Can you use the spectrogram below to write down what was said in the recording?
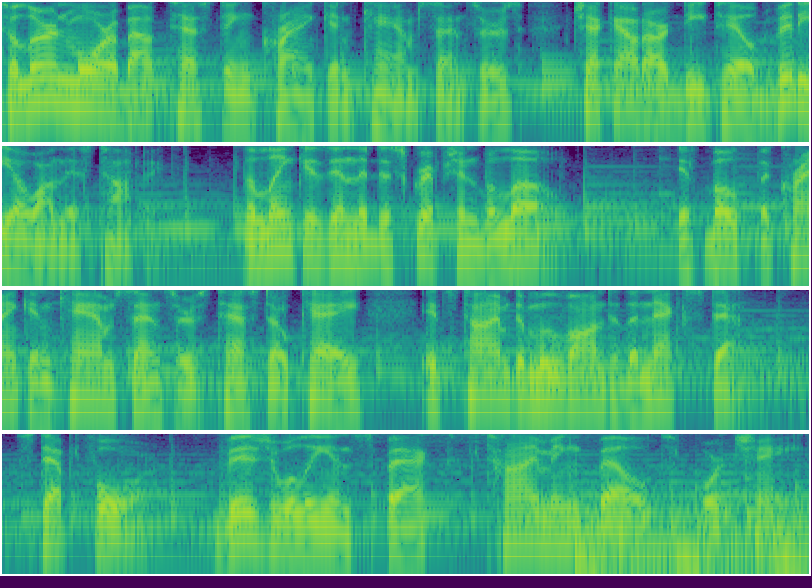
To learn more about testing crank and cam sensors, check out our detailed video on this topic. The link is in the description below. If both the crank and cam sensors test okay, it's time to move on to the next step. Step 4. Visually inspect timing belt or chain.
